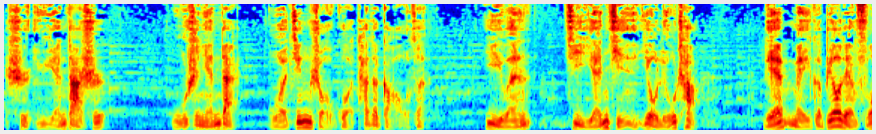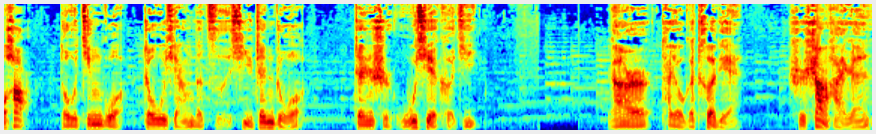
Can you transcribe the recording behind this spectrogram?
是语言大师。五十年代，我经手过他的稿子，译文既严谨又流畅，连每个标点符号都经过周详的仔细斟酌，真是无懈可击。然而，他有个特点，是上海人，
